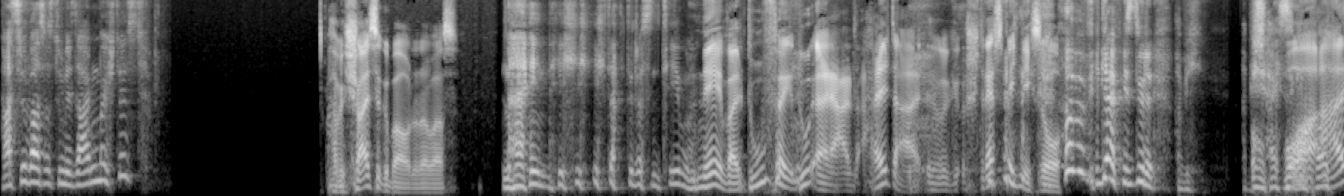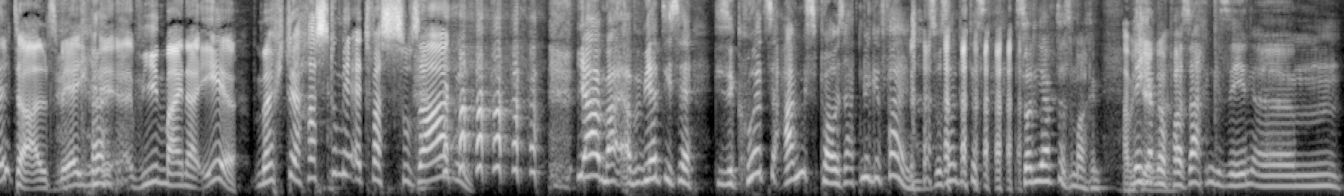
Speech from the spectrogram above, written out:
hast du was, was du mir sagen möchtest? Habe ich Scheiße gebaut oder was? Nein, ich, ich, dachte, das ist ein Thema. Nee, weil du, du äh, Alter, stress mich nicht so. Aber wie geil bist du denn? Hab ich, hab ich oh, Scheiße Boah, gebraucht? Alter, als wäre ich äh, wie in meiner Ehe. Möchte, hast du mir etwas zu sagen? ja, aber mir hat diese, diese kurze Angstpause hat mir gefallen. So sollte ich das, sollte ich öfters machen. Hab nee, ich, ich habe noch ein paar Sachen gesehen. Ähm,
